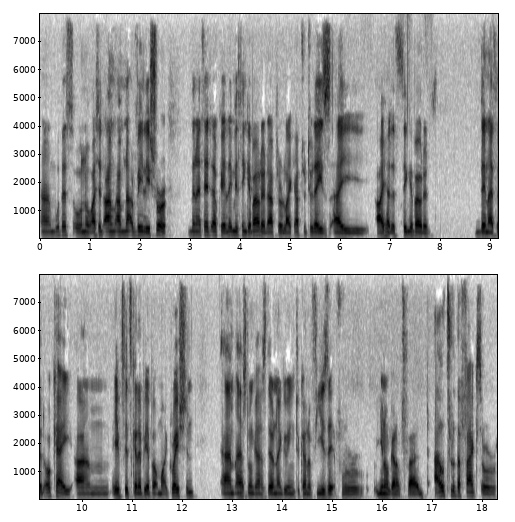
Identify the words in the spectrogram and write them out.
um, with us or no? I said I'm I'm not really sure. Then I said okay, let me think about it. After like after two days, I I had to think about it. Then I said okay, um, if it's gonna be about migration, um, as long as they're not going to kind of use it for you know kind of uh, alter the facts or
